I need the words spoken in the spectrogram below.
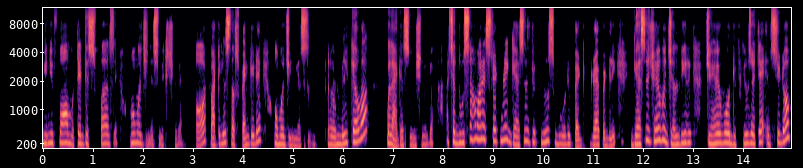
یونیفارم ہوتے ہیں ڈسپرس ہوموجینس مکسچر ہے اور پارٹیکل سسپینڈیڈ ہے ہوموجینس مل کیا ہوا? کولائڈل سولوشن ہو گیا. اچھا دوسرا ہمارا اسٹیٹمنٹ ہے gases diffuse more rapidly gases جو ہے وہ جلدی جو ہے وہ ڈیفیوز ہوتے ہیں انسٹیڈ آف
